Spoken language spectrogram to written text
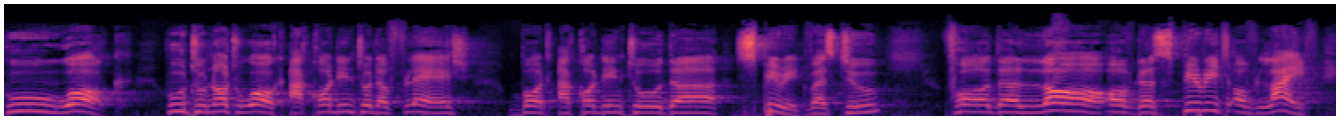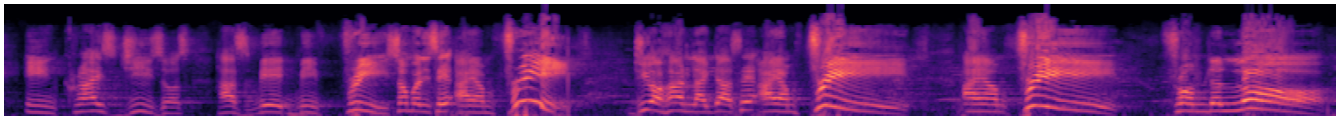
who walk, who do not walk according to the flesh, but according to the Spirit. Verse 2 For the law of the Spirit of life in Christ Jesus has made me free. Somebody say, I am free. Do your hand like that. Say, I am free. I am free from the law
